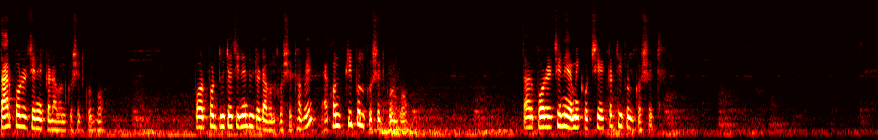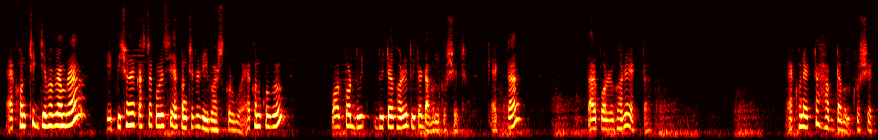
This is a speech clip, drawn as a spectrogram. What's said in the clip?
তারপরের চেনে একটা ডাবল ক্রোশেট করব। পরপর দুইটা চেনে দুইটা ডাবল ক্রোশেট হবে। এখন ট্রিপল ক্রোশেট করব। তারপরের চেনে আমি করছি একটা ট্রিপল ক্রোশেট এখন ঠিক যেভাবে আমরা এই পিছনের কাজটা করেছি, এখন সেটা রিভার্স করব। এখন করব পরপর দুই, দুইটা ঘরে দুইটা ডাবল ক্রোশেট একটা, তারপরের ঘরে একটা। এখন একটা হাফ ডাবল ক্রোশেট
